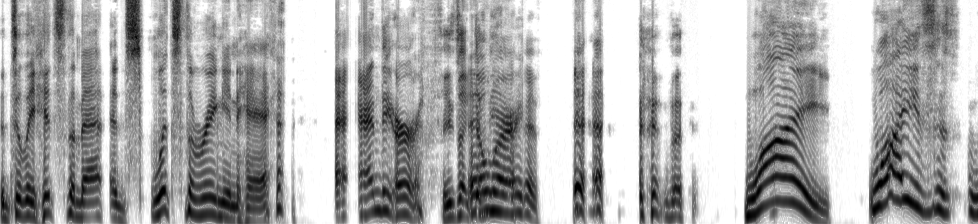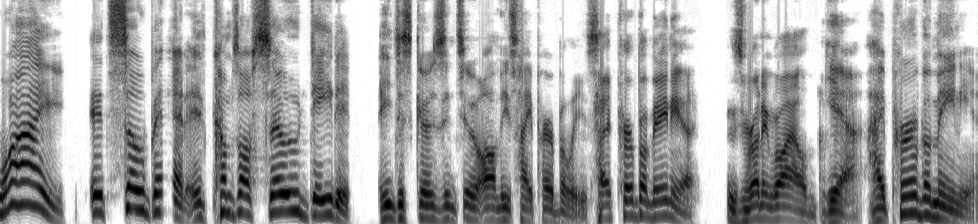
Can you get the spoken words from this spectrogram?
until he hits the mat and splits the ring in half. And the earth. He's like, don't worry. Why? Why is this? Why? It's so bad. It comes off so dated. He just goes into all these hyperboles. Hyperbomania is running wild. Yeah, hyperbomania.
